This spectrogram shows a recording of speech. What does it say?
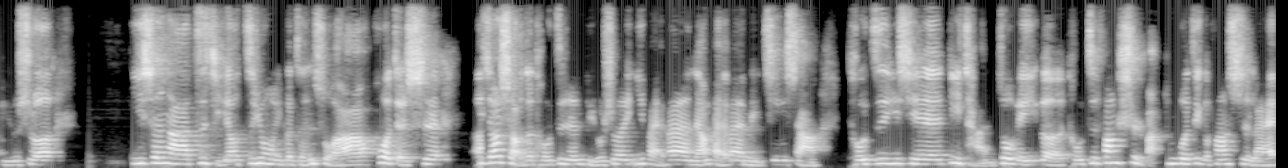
比如说医生啊，自己要自用一个诊所啊，或者是。比较小的投资人，比如说一百万、两百万美金，想投资一些地产作为一个投资方式吧，通过这个方式来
